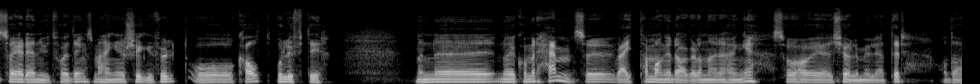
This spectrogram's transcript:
så er det en utfordring som henger skyggefullt og kaldt og luftig. Men eh, når jeg kommer hjem, så veit jeg mange dager den jeg henger, så har jeg kjølemuligheter. Og da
